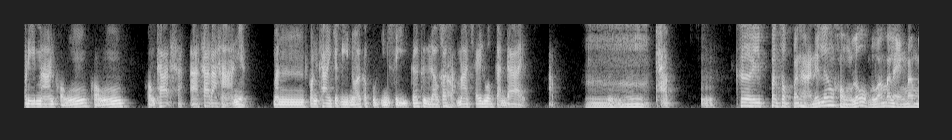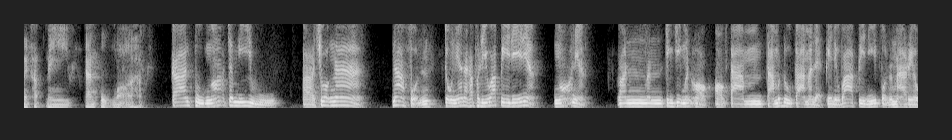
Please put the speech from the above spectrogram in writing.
ปริมาณของของของธาตุอาธาตุอาหารเนี่ย มันค่อนข้างจะมีน้อยกว่าปุ๋ยอินทรีย์ก็คือเราก็สามารถใช้ร่วมกันได้ อืมครับเคยประสบปัญหาในเรื่องของโรคหรือว่าแมลงบ้างไหมครับ ในการปลูกเงาะครับ การปลูกเงาะจะมีอยู่อ่าช่วงหน้าหน้าฝนตรงเนี้ยนะครับพอดีว่าปีนี้เนี่ยเงาะเนี่ยมันมันจริง ๆ มันออกออกตามตามฤดูกาลมาแหละเพียงแต่ว่าปีนี้ฝนมันมาเร็ว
